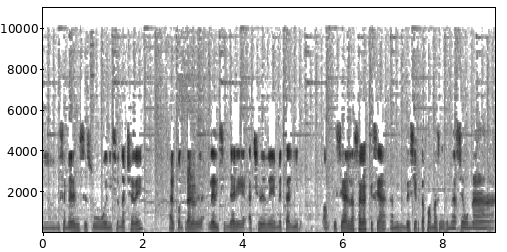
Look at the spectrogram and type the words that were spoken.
y se merece su edición HD. Al contrario, la, edición de HD de Metal Gear, aunque sea en la saga que sea, a mí de cierta forma se me hace una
